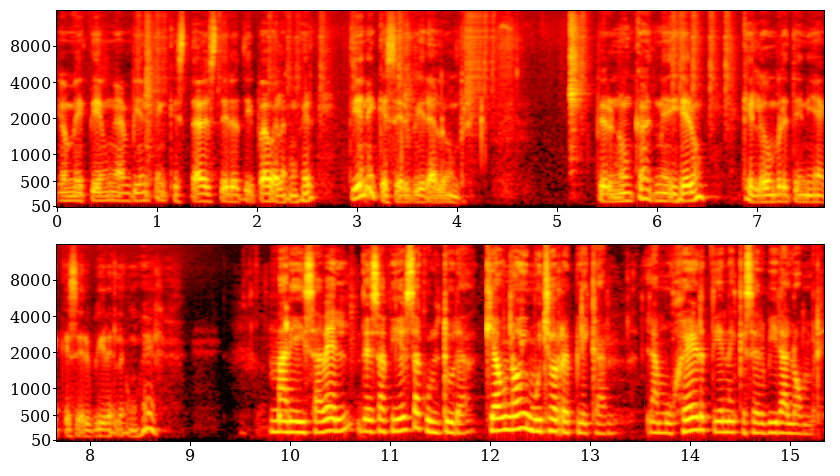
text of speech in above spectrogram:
Yo me crié en un ambiente en que estaba estereotipado la mujer tiene que servir al hombre. Pero nunca me dijeron que el hombre tenía que servir a la mujer. María Isabel desafió esa cultura que aún hoy muchos replican. La mujer tiene que servir al hombre.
